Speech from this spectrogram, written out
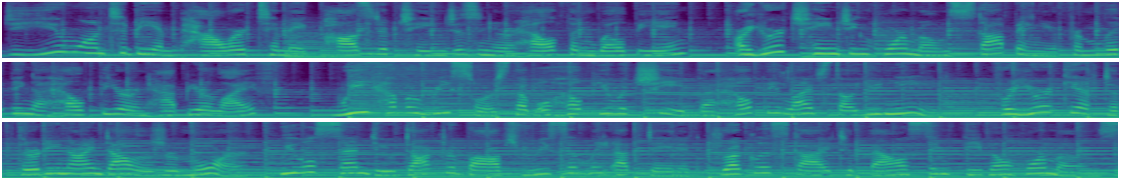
Do you want to be empowered to make positive changes in your health and well being? Are your changing hormones stopping you from living a healthier and happier life? We have a resource that will help you achieve the healthy lifestyle you need. For your gift of $39 or more, we will send you Dr. Bob's recently updated Drugless Guide to Balancing Female Hormones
